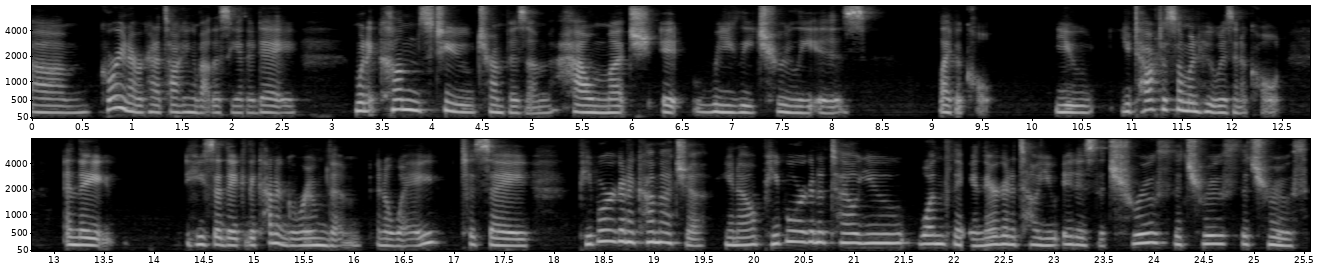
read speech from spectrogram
um, Corey and I were kind of talking about this the other day. When it comes to Trumpism, how much it really truly is like a cult. You you talk to someone who is in a cult, and they he said they they kind of groom them in a way to say people are going to come at you you know people are going to tell you one thing and they're going to tell you it is the truth the truth the truth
